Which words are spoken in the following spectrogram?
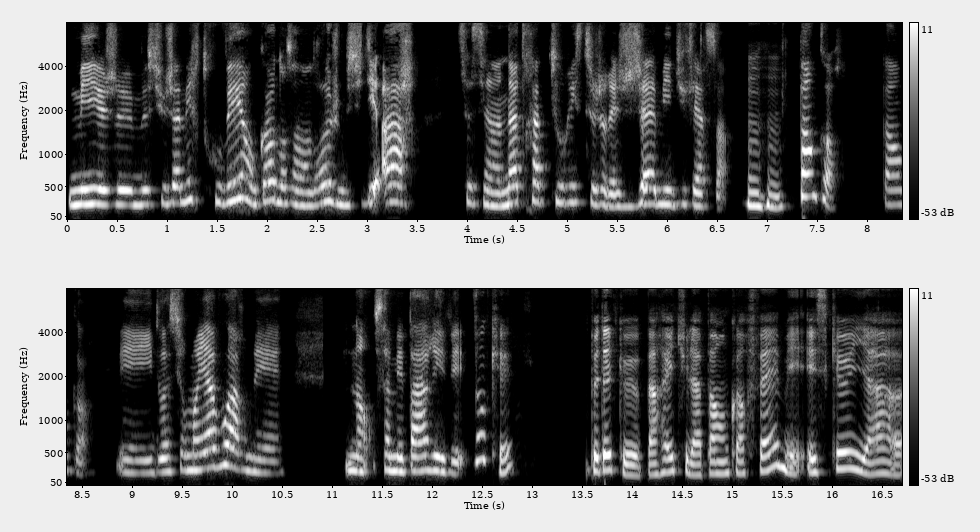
mais je me suis jamais retrouvée encore dans un endroit où je me suis dit ah ça c'est un attrape touriste, j'aurais jamais dû faire ça. Mm-hmm. Pas encore, pas encore. Et il doit sûrement y avoir, mais non, ça m'est pas arrivé. Ok. Peut-être que pareil, tu l'as pas encore fait, mais est-ce qu'il y a euh,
